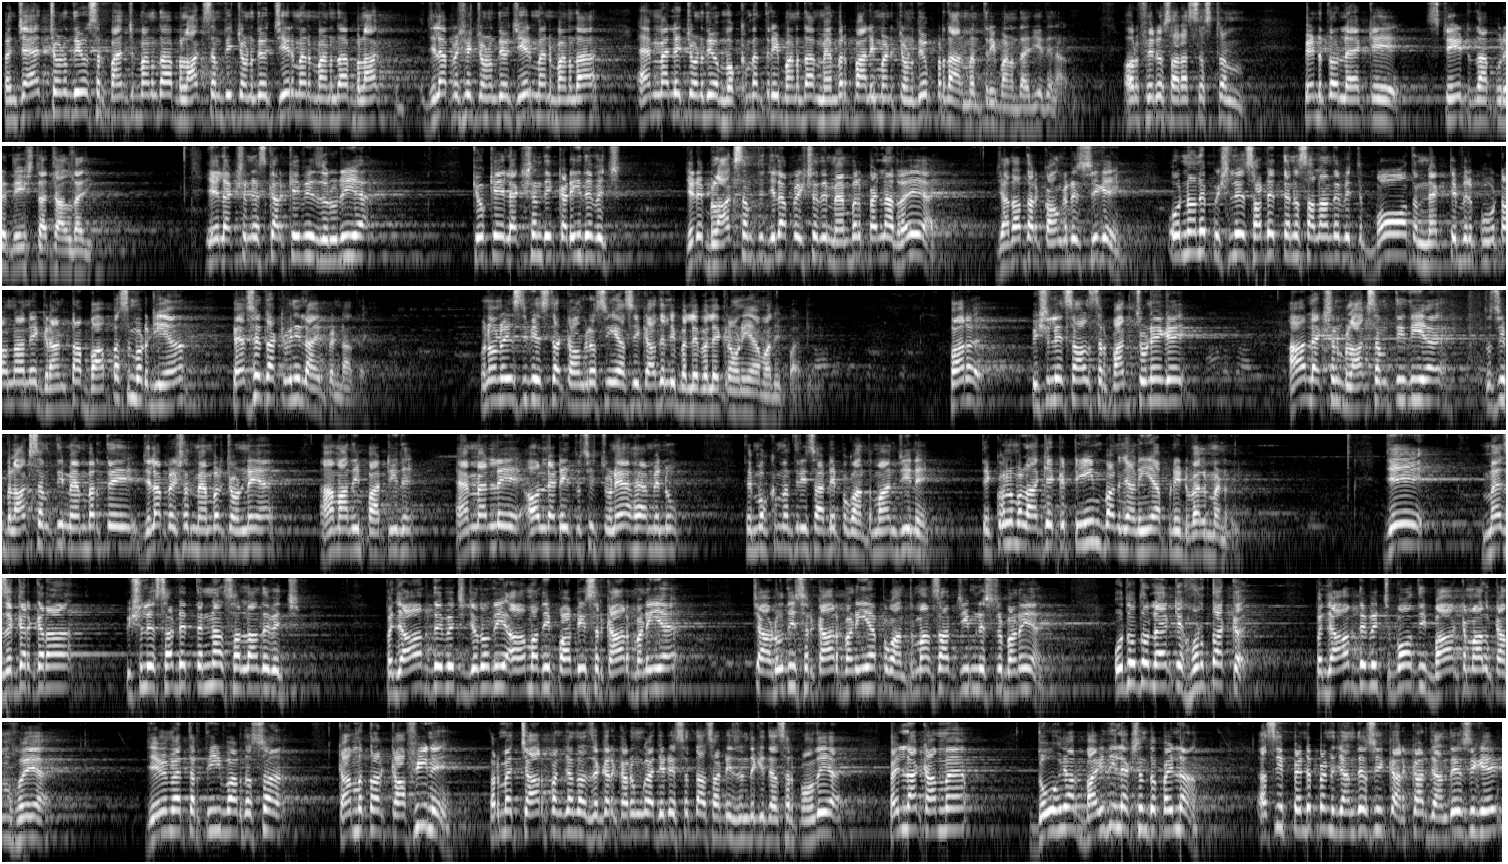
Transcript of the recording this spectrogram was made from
ਪੰਚਾਇਤ ਚੁਣਦੇ ਹੋ ਸਰਪੰਚ ਬਣਦਾ, ਬਲਾਕ ਸੰਮਤੀ ਚੁਣਦੇ ਹੋ ਚੇਅਰਮੈਨ ਬਣਦਾ, ਬਲਾਕ, ਜ਼ਿਲ੍ਹਾ ਪ੍ਰੀਸ਼ਦ ਚੁਣਦੇ ਹੋ ਚੇਅਰਮੈਨ ਬਣਦਾ ਐਮਐਲਏ ਚੁਣਦੇ ਹੋ ਮੁੱਖ ਮੰਤਰੀ ਬਣਦਾ, ਮੈਂਬਰ ਪਾਰਲੀਮੈਂਟ ਚੁਣਦੇ ਹੋ ਪ੍ਰਧਾਨ ਮੰਤਰੀ ਬਣਦਾ ਜੀ ਇਹਦੇ ਨਾਲ। ਔਰ ਫਿਰ ਉਹ ਸਾਰਾ ਸਿਸਟਮ ਪਿੰਡ ਤੋਂ ਲੈ ਕੇ ਸਟੇਟ ਦਾ, ਪੂਰੇ ਦੇਸ਼ ਦਾ ਚੱਲਦਾ ਜੀ। ਇਹ ਇਲੈਕਸ਼ਨ ਇਸ ਕਰਕੇ ਵੀ ਜ਼ਰੂਰੀ ਆ, ਕਿਉਂਕਿ ਇਲੈਕਸ਼ਨ ਦੀ ਕੜੀ ਦੇ ਵਿੱਚ ਜਿਹੜੇ ਬਲਾਕ ਸੰਮਤੀ ਜ਼ਿਲ੍ਹਾ ਪ੍ਰੀਸ਼ਦ ਦੇ ਮੈਂਬਰ ਪਹਿਲਾਂ ਰਹੇ ਆ, ਜ਼ਿਆਦਾਤਰ ਕਾਂਗਰਸ ਸੀਗੇ, ਉਹਨਾਂ ਨੇ ਪਿਛਲੇ 3.5 ਸਾਲਾਂ ਦੇ ਵਿੱਚ ਬਹੁਤ ਨੈਗੇਟਿਵ ਰਿਪੋਰਟ ਆ, ਉਹਨਾਂ ਨੇ ਗ੍ਰਾਂਟਾਂ ਵਾਪਸ ਮੁੜ ਗਈਆਂ, ਪੈਸੇ ਤੱਕ ਵੀ ਨਹੀਂ ਲਾਏ ਪਿੰਡਾਂ ਤੇ। ਉਹਨਾਂ ਨੂੰ ਇਸ ਵੀ ਅਸੀਂ ਤਾਂ ਕਾਂਗਰਸੀ ਅਸੀਂ ਕਾਹਦੇ ਲਈ ਬੱਲੇ ਬੱਲੇ ਕਰਾਉਣੀ ਆਮ ਆਦਮੀ ਪਾਰਟੀ ਪਰ ਪਿਛਲੇ ਸਾਲ ਸਰਪੰਚ ਚੁਣੇ ਗਏ, ਆਹ ਇਲੈਕਸ਼ਨ ਬਲਾਕ ਸੰਮਤੀ ਦੀ ਹੈ, ਤੁਸੀਂ ਬਲਾਕ ਸੰਮਤੀ ਮੈਂਬਰ ਤੇ ਜ਼ਿਲ੍ਹਾ ਪ੍ਰੀਸ਼ਦ ਮੈਂਬਰ ਚੁਣਨੇ ਆ, ਆਮ ਆਦਮੀ ਪਾਰਟੀ ਦੇ। ਐਮਐਲਏ ਆਲਰੇਡੀ ਤੁਸੀਂ ਚੁਣਿਆ ਹੋਇਆ ਮੈਨੂੰ ਤੇ ਮੁੱਖ ਮੰਤਰੀ ਸਾਡੇ ਭਗਵੰਤ ਮਾਨ ਜੀ ਨੇ ਤੇ ਕੁੱਲ ਮਿਲਾ ਕੇ ਇੱਕ ਟੀਮ ਬਣ ਜਾਣੀ ਹੈ ਆਪਣੀ ਡਿਵੈਲਪਮੈਂਟ ਦੀ। ਜੇ ਮੈਂ ਜ਼ਿਕਰ ਕਰਾਂ, ਪਿਛਲੇ ਸਾਢੇ ਤਿੰਨਾਂ ਸਾਲਾਂ ਦੇ ਵਿੱਚ ਪੰਜਾਬ ਦੇ ਵਿੱਚ ਜਦੋਂ ਦੀ ਆਮ ਆਦਮੀ ਪਾਰਟੀ ਸਰਕਾਰ ਬਣੀ ਹੈ, ਝਾੜੂ ਦੀ ਸਰਕਾਰ ਬਣੀ ਹੈ, ਭਗਵੰਤ ਮਾਨ ਸਾਹਿਬ ਚੀਫ ਮਿਨਿਸਟਰ ਬਣੇ ਆ ਉਦੋਂ ਤੋਂ ਲੈ ਕੇ ਹੁਣ ਤੱਕ ਪੰਜਾਬ ਦੇ ਵਿੱਚ ਬਹੁਤ ਹੀ ਬਾ ਕਮਾਲ ਕੰਮ ਹੋਏ ਆ। ਜਿਵੇਂ ਮੈਂ ਤਰਤੀਬਵਾਰ ਦੱਸਾਂ ਕੰਮ ਤਾਂ ਕਾਫੀ ਨੇ, ਪਰ ਮੈਂ ਚਾਰ ਪੰਜਾਂ ਦਾ ਜ਼ਿਕਰ ਕਰੂੰਗਾ ਜਿਹੜੇ ਸਿੱਧਾ ਸਾਡੀ ਜ਼ਿੰਦਗੀ ਤੇ ਅਸਰ ਪਾਉਂਦੇ ਆ। ਪਹਿਲਾ ਕੰਮ ਹੈ 2022 ਦੀ ਇਲੈਕਸ਼ਨ ਤੋਂ ਪਹਿਲਾਂ ਅਸੀਂ ਪਿੰਡ ਪਿੰਡ ਜਾਂਦੇ ਸੀ ਘਰ ਘਰ ਜਾਂਦੇ ਸੀਗੇ।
